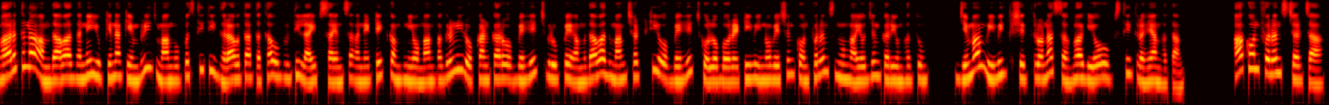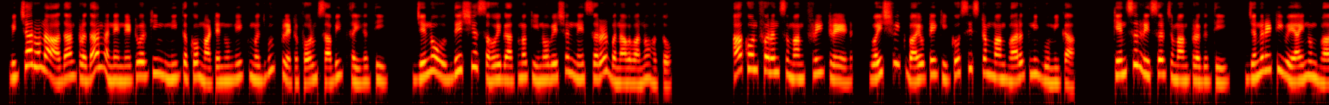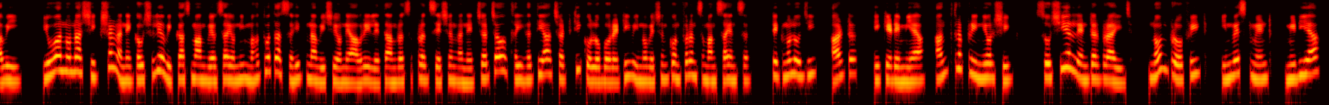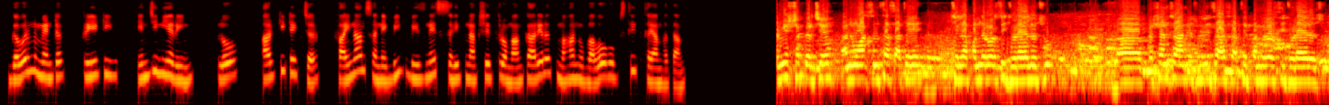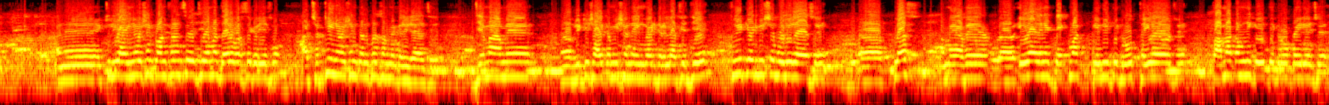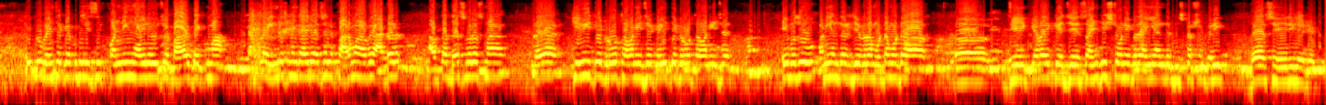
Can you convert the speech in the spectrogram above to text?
ભારતના અમદાવાદ અને યુકેના કેમ્બ્રિજમાં ઉપસ્થિતિ ધરાવતા તથા ઉભરતી લાઇફ સાયન્સ અને ટેક કંપનીઓમાં અગ્રણી રોકાણકારો બેહેજ ગ્રુપે અમદાવાદમાં છઠ્ઠી બેહેજ કોલોબોરેટિવ ઇનોવેશન કોન્ફરન્સનું આયોજન કર્યું હતું, જેમાં વિવિધ ક્ષેત્રોના સહભાગીઓ ઉપસ્થિત રહ્યા હતા. આ કોન્ફરન્સ ચર્ચા, વિચારોના આદાન પ્રદાન અને નેટવર્કિંગની તકો માટેનું એક મજબૂત પ્લેટફોર્મ સાબિત થઈ હતી, જેનો ઉદ્દેશ્ય સહયોગાત્મક ઇનોવેશનને સરળ બનાવવાનો હતો. આ કોન્ફરન્સમાં ફ્રી ટ્રેડ વૈશ્વિક બાયોટેક ઇકોસિસ્ટમમાં ભારતની ભૂમિકા કેન્સર રિસર્ચમાં પ્રગતિ જનરેટિવ એઆઈનું ભાવિ, યુવાનોના શિક્ષણ અને કૌશલ્ય વિકાસમાં વ્યવસાયોની મહત્વતા સહિતના વિષયોને આવરી લેતા રસપ્રદ સેશન અને ચર્ચાઓ થઈ હતી. આ છઠ્ઠી કોલોબોરેટિવ ઇનોવેશન કોન્ફરન્સમાં science technology art academia entrepreneurship social enterprise non profit investment media government creative engineering law architecture, finance અને બિગ બિઝનેસ સહિતના ક્ષેત્રોમાં કાર્યરત મહાનુભાવો ઉપસ્થિત થયા હતા. રમેશ ઠક્કર છે અને હું આ સંસ્થા સાથે છેલ્લા પંદર વર્ષથી જોડાયેલો છું. પ્રશાંત શાહ અને સુનિલ શાહ સાથે પંદર વર્ષથી જોડાયેલો છું. અને એકચ્યુઅલી આ ઇનોવેશન કોન્ફરન્સ છે જે અમે દર વર્ષે કરીએ છીએ. આ છઠ્ઠી ઇનોવેશન કોન્ફરન્સ અમે કરી રહ્યા છીએ. જેમાં અમે બ્રિટિશ હાઈ કમિશનને ઇન્વાઇટ કરેલા છે જે ફ્રી ટ્રેડ વિશે બોલી રહ્યા છે. પ્લસ અમે હવે એઆઈ અને ટેકમાં કેવી રીતે ગ્રોથ થઈ રહ્યો છે, ફાર્મા કંપની કેવી રીતે ગ્રો કરી રહી છે, કેટલું વેન્ચર કેપિટલિસ્ટ ફંડિંગ આવી રહ્યું છે બાયોટેકમાં કેટલા ઇન્વેસ્ટમેન્ટ આવી રહ્યા છે અને ફાર્મા હવે આગળ આવતા દસ વર્ષમાં કયા, કેવી રીતે ગ્રો થવાની છે, કઈ રીતે ગ્રો થવાની છે, એ બધું આની અંદર જે બધા મોટા મોટા જે કહેવાય કે જે સાયન્ટિસ્ટોને બધા અહીંયા અંદર ડિસ્કશન કરી રહ્યા છે એ રિલેટેડ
